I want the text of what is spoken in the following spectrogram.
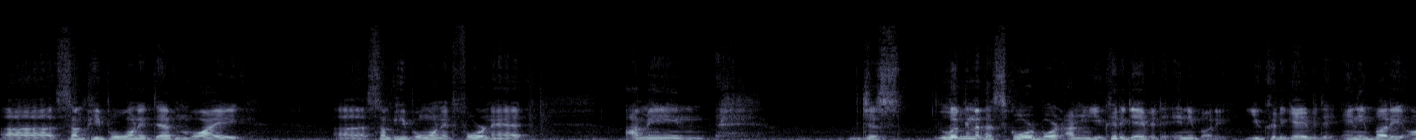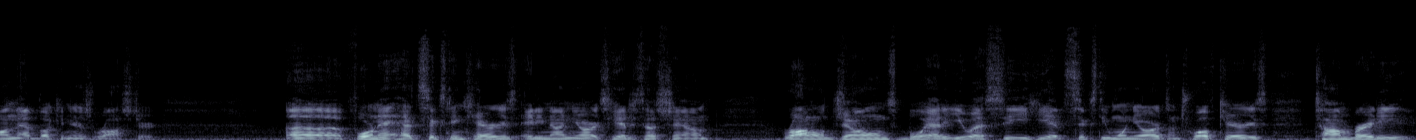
Uh, some people wanted Devin White. Uh, some people wanted Fournette. I mean, just looking at the scoreboard, I mean, you could have gave it to anybody. You could have gave it to anybody on that Buccaneers roster. Uh, Fournette had 16 carries, 89 yards. He had a touchdown. Ronald Jones, boy out of USC, he had 61 yards on 12 carries. Tom Brady,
